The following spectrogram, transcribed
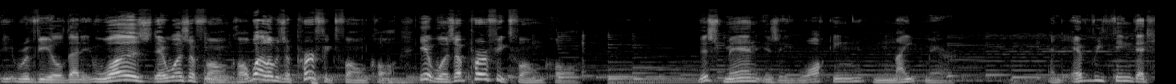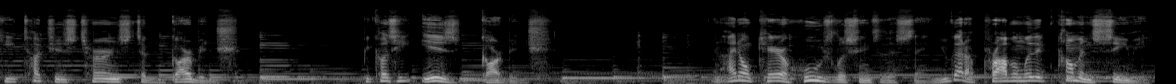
revealed that it was there was a phone call. Well, it was a perfect phone call. It was a perfect phone call. This man is a walking nightmare, and everything that he touches turns to garbage because he is garbage. And I don't care who's listening to this thing. You got a problem with it? Come and see me.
